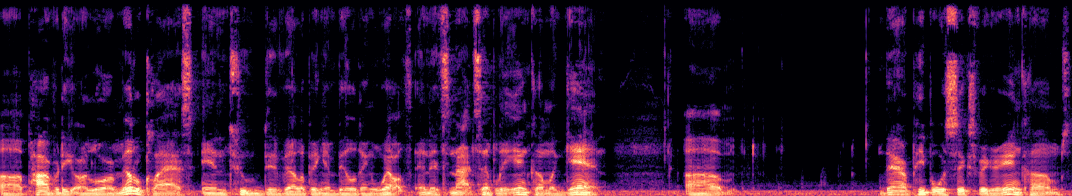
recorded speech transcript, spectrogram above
uh, poverty or lower middle class into developing and building wealth. And it's not simply income. Again, um, there are people with six figure incomes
